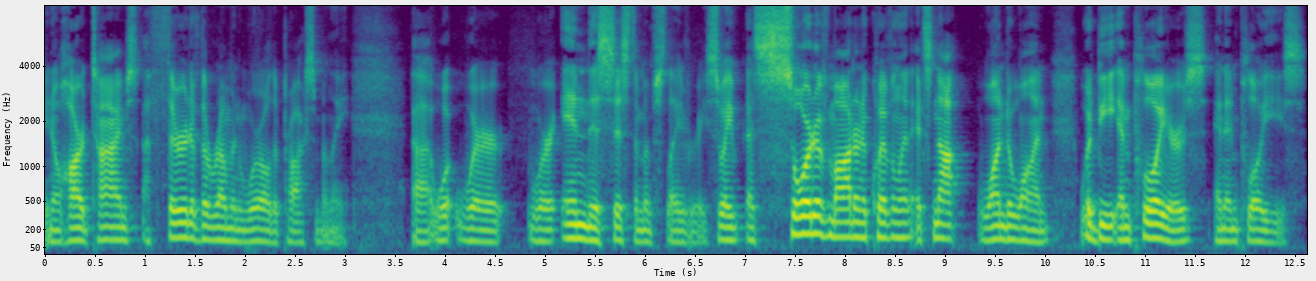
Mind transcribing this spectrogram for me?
you know hard times. A third of the Roman world, approximately, uh, were were in this system of slavery. So a, a sort of modern equivalent, it's not one to one, would be employers and employees.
